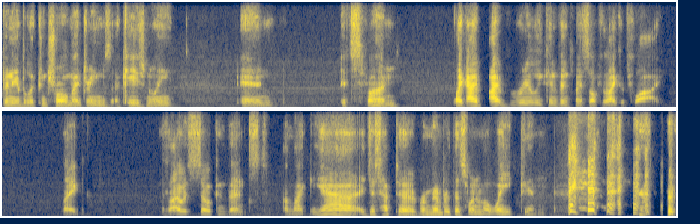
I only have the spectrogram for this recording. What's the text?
been able to control my dreams occasionally, and it's fun. Like I've I've really convinced myself that I could fly. Like I was so convinced. I'm like, yeah, I just have to remember this when I'm awake, and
